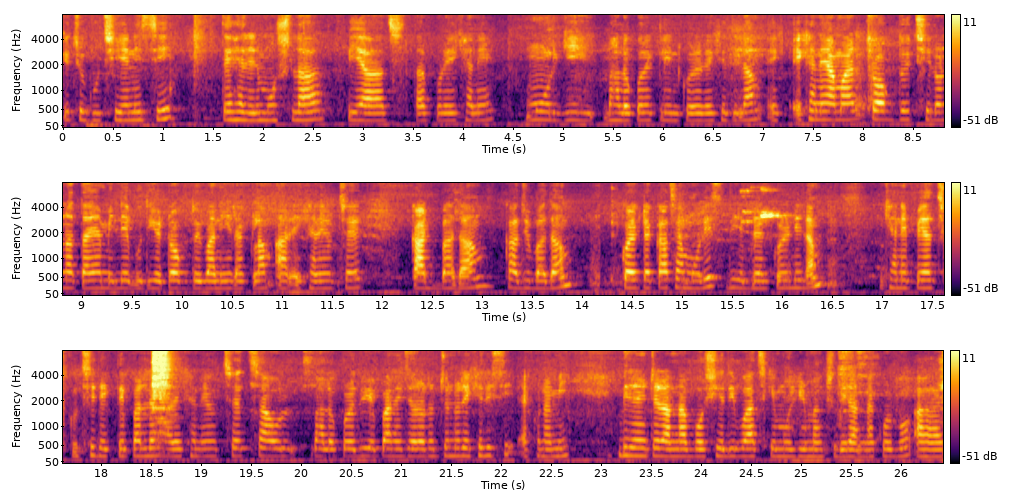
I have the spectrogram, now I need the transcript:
কিছু গুছিয়ে নিছি। তেহারির মশলা পেঁয়াজ তারপরে এখানে মুরগি ভালো করে ক্লিন করে রেখে দিলাম। এখানে আমার টক দই ছিল না তাই আমি লেবু দিয়ে টক দই বানিয়ে রাখলাম। আর এখানে হচ্ছে কাঠবাদাম কাজু বাদাম কয়েকটা কাঁচা মরিচ দিয়ে ব্লেন্ড করে নিলাম। এখানে পেঁয়াজ কুচি দেখতে পারলেন, আর এখানে হচ্ছে চাউল ভালো করে ধুয়ে পানি জড়ানোর জন্য রেখে দিছি। এখন আমি বিরিয়ানিটা রান্না বসিয়ে দিব, আজকে মুরগির মাংস দিয়ে রান্না করব। আর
